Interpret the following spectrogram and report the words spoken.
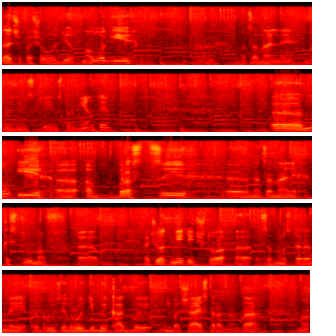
Дальше пошел отдел этмологии, а, национальные грузинские инструменты. Э, ну и образцы национальных костюмов Хочу отметить, что э, с одной стороны Грузия вроде бы как бы небольшая страна, да, но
